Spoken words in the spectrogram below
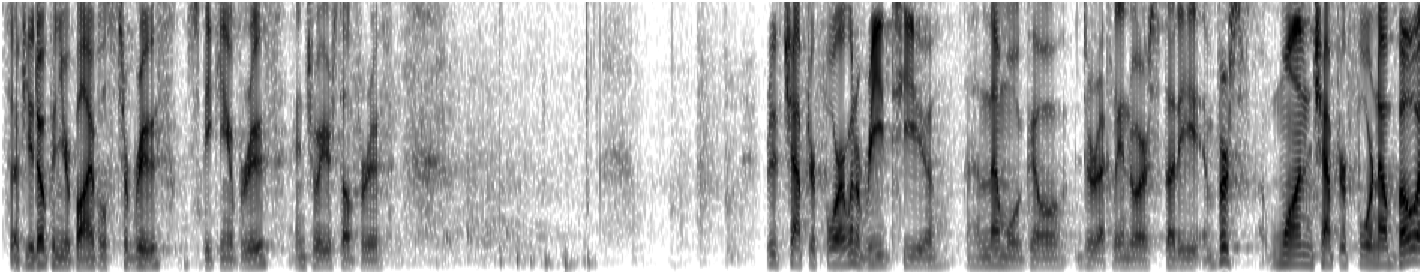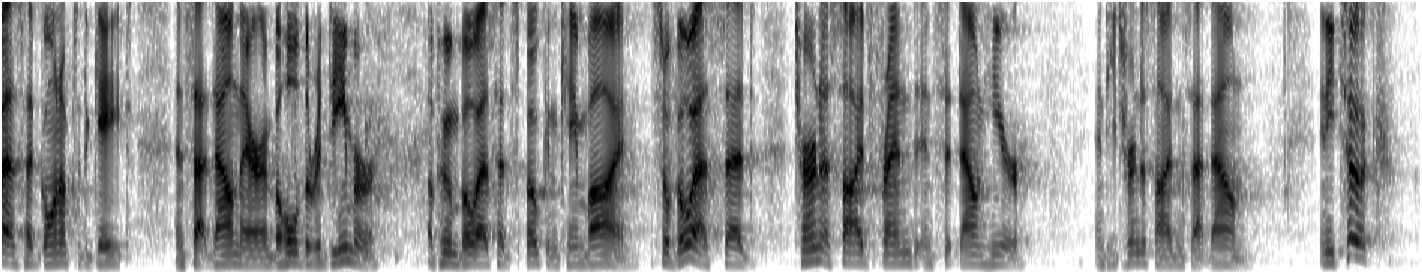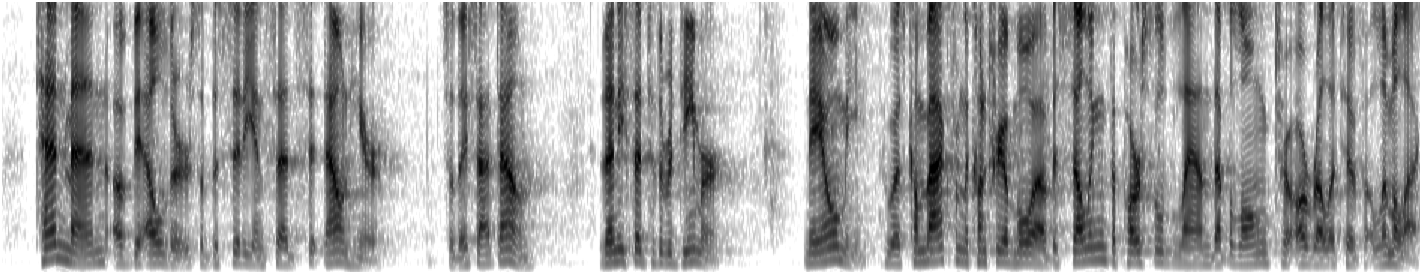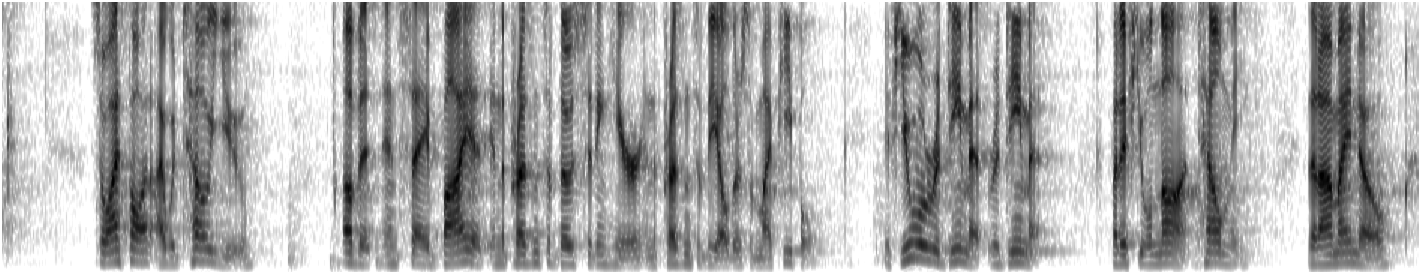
So if you'd open your Bibles to Ruth, speaking of Ruth, enjoy yourself, Ruth. Ruth chapter 4, I want to read to you, and then we'll go directly into our study. In verse 1, chapter 4 Now Boaz had gone up to the gate and sat down there, and behold, the Redeemer of whom Boaz had spoken came by. So Boaz said, Turn aside, friend, and sit down here. And he turned aside and sat down. And he took ten men of the elders of the city and said, Sit down here. So they sat down. Then he said to the Redeemer, Naomi, who has come back from the country of Moab, is selling the parcel of land that belonged to our relative Elimelech. So I thought I would tell you of it and say, Buy it in the presence of those sitting here, in the presence of the elders of my people. If you will redeem it, redeem it. But if you will not, tell me, that I may know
